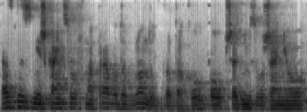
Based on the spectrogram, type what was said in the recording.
każdy z mieszkańców ma prawo do wglądu w protokół po uprzednim złożeniu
